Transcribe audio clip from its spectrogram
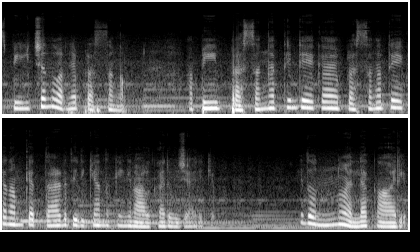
സ്പീച്ച് എന്ന് പറഞ്ഞ പ്രസംഗം. അപ്പോൾ ഈ പ്രസംഗത്തിന്റെയൊക്കെ പ്രസംഗത്തെയൊക്കെ നമുക്ക് എത്രയായിട്ട് തിരിക്കാമെന്നൊക്കെ ഇങ്ങനെ ആൾക്കാർ വിചാരിക്കും. ഇതൊന്നുമല്ല കാര്യം.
